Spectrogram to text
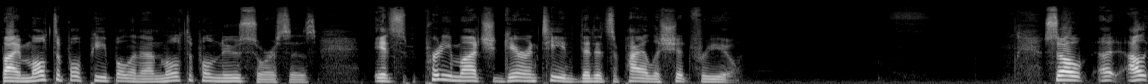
by multiple people and on multiple news sources, it's pretty much guaranteed that it's a pile of shit for you. So uh, I'll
